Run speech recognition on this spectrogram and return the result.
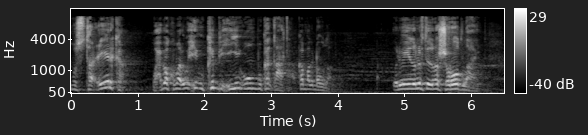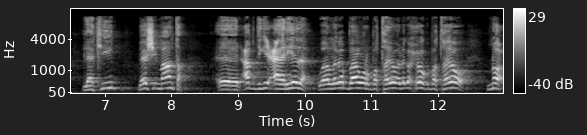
mustaciirka waxba kuma wixii uu ka bixiyey unbuu ka qaata ka magdhowda. Waliba iyadoo lafteeduna shuruud lahayd. Laakiin meeshii maanta caqdigii caariyada waa laga baawar batayo laga xoog batayo nooc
